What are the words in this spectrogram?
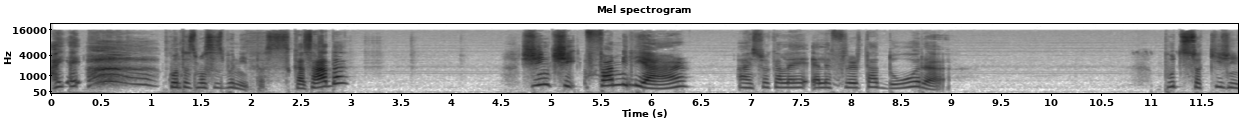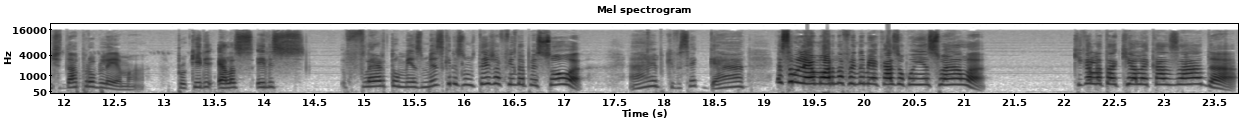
Ai, ai. Quantas moças bonitas. Casada? Gente, familiar. Ai, só que ela é, ela é flertadora. Putz, isso aqui, gente, dá problema. Porque ele- elas, eles flertam mesmo, mesmo que eles não estejam afim da pessoa. Ai, porque você é gato. Essa mulher mora na frente da minha casa, eu conheço ela. que, que ela tá aqui? Ela é casada.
